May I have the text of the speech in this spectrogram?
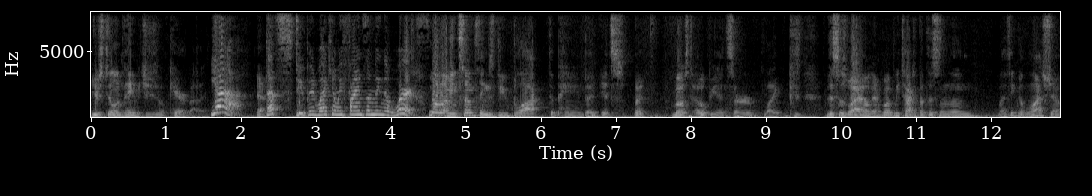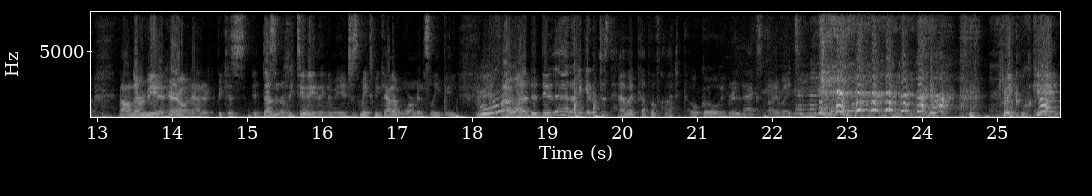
you're still in pain, but you just don't care about it. Yeah, Yeah. that's stupid. Why can't we find something that works? Well, I mean, some things do block the pain, but it's but most opiates are like 'cause this is why I'll never. We talked about this in the I think in the last show. I'll never be a heroin addict because it doesn't really do anything to me. It just makes me kind of warm and sleepy. If I wanted to do that, I could just have a cup of hot cocoa and relax by my TV. like okay,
